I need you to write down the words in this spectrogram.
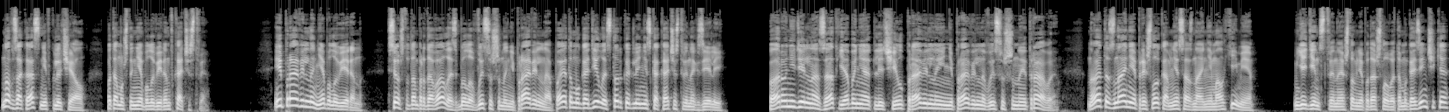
но в заказ не включал, потому что не был уверен в качестве. И правильно не был уверен. Все, что там продавалось, было высушено неправильно, поэтому годилось только для низкокачественных зелий. Пару недель назад я бы не отличил правильно и неправильно высушенные травы, но это знание пришло ко мне со знанием алхимии, Единственное, что мне подошло в этом магазинчике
